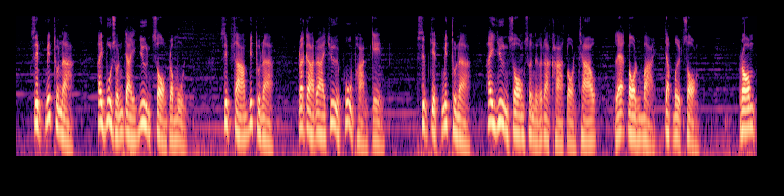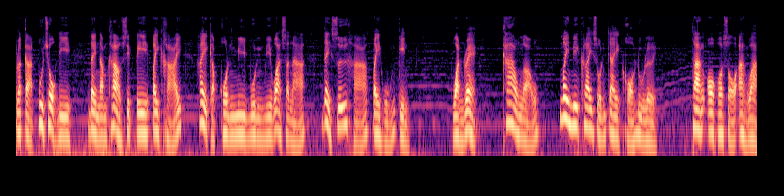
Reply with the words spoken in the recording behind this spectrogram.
10 มิถุนาให้ผู้สนใจยื่นซองประมูล 13 มิถุนาประกาศรายชื่อผู้ผ่านเกณฑ์ 17 มิถุนาให้ยื่นซองเสนอราคาตอนเช้า และตอนบ่ายจะเปิดซอง พร้อมประกาศผู้โชคดีได้นำข้าว 10 ปีไปขายให้กับคนมีบุญมีวาสนาได้ซื้อหาไปหุงกิน วันแรก ข้าวเหงาไม่มีใครสนใจขอดูเลย ทางอคสอ้างว่า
